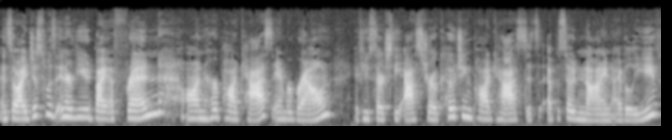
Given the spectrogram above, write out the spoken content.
And so I just was interviewed by a friend on her podcast, Amber Brown. If you search the Astro Coaching Podcast, it's episode nine, I believe,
